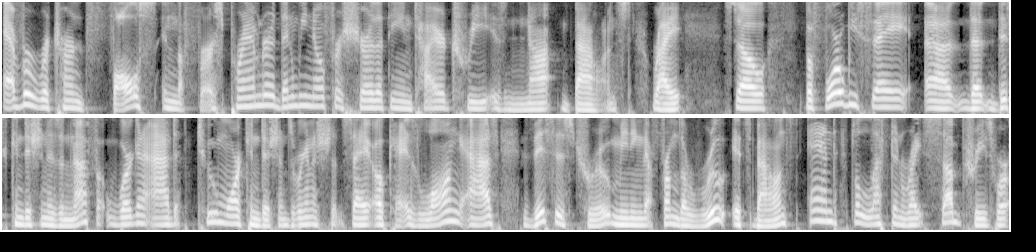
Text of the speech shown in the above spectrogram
ever returned false in the first parameter, then we know for sure that the entire tree is not balanced, right? So before we say uh, that this condition is enough, we're going to add two more conditions. We're going to say, okay, as long as this is true, meaning that from the root it's balanced and the left and right subtrees were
